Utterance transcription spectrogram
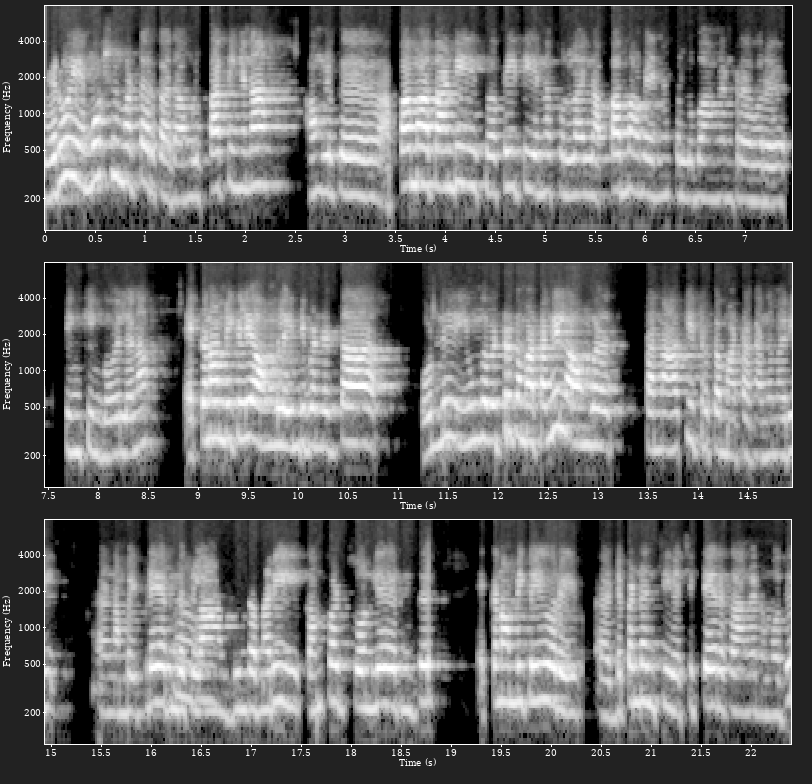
வெறும் எமோஷனல் மட்டும் இருக்காது. அவங்களுக்கு பாத்தீங்கன்னா அவங்களுக்கு அப்பா அம்மா தாண்டி சொசைட்டி என்ன சொல்ல இல்ல அப்பா அம்மாவை என்ன சொல்லுவாங்கன்ற ஒரு திங்கிங்கோ இல்லைன்னா எக்கனாமிக்கலி அவங்கள இண்டிபெண்டா ஒண்ணு இவங்க விட்டுருக்க மாட்டாங்க இல்ல அவங்க தன்னை ஆக்கிட்டு இருக்க மாட்டாங்க. அந்த மாதிரி நம்ம இப்படியே இருந்துக்கலாம் அப்படின்ற மாதிரி கம்ஃபர்ட் ஜோன்லயே இருந்து எக்கனாமிக்கலி ஒரு டிபெண்டன்சி வச்சுக்கிட்டே இருக்காங்கன்னும் போது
